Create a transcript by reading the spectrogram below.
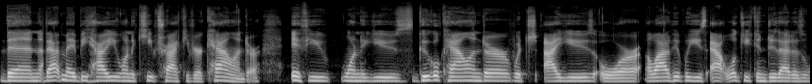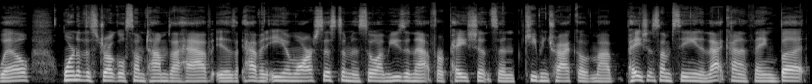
then that may be how you want to keep track of your calendar. If you want to use Google Calendar, which I use, or a lot of people use Outlook, you can do that as well. One of the struggles sometimes I have is I have an EMR system and so I'm using that for patients and keeping track of my patients I'm seeing and that kind of thing. But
